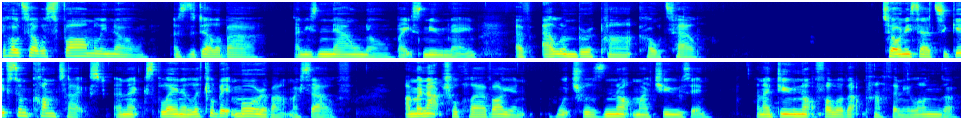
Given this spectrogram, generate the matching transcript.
The hotel was formerly known as the De La Bere and is now known by its new name of Ellenborough Park Hotel. Tony said to give some context and explain a little bit more about myself. I'm a natural clairvoyant, which was not my choosing, and I do not follow that path any longer.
